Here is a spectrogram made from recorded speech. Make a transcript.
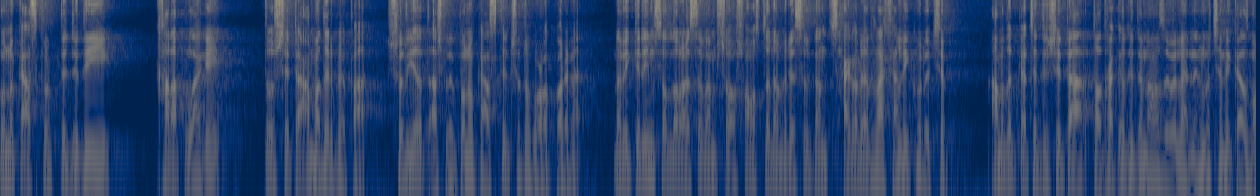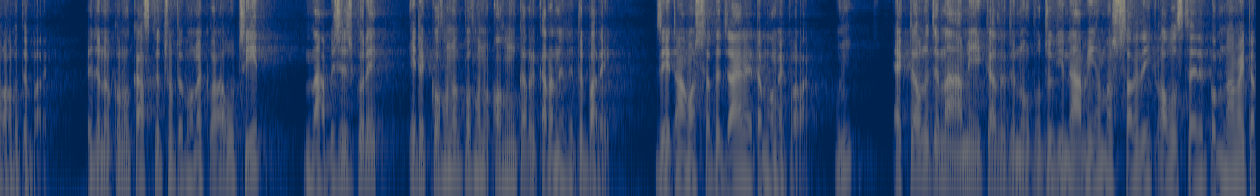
কোনো কাজ করতে যদি খারাপ লাগে, তো সেটা আমাদের ব্যাপার। শরীয়ত আসলে কোনো কাজকে ছোট বড় করে না। নবী করিম সাল্লা সাল্লাম সহ সমস্ত নবী রসুলখান ছাগলের রাখালি করেছেন। আমাদের কাছে তো সেটা তথাকথিত নওয়াজ নির্বাচনী কাজ মনে হতে পারে। এজন্য কোনো কাজকে ছোট মনে করা উচিত না। বিশেষ করে এটা কখনো কখনো অহংকারের কারণে হতে পারে যে এটা আমার সাথে যায় না, এটা মনে করা? একটা হলো যে না, আমি এই কাজের জন্য উপযোগী না, আমি আমার শারীরিক অবস্থা এরকম না, আমি এটা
